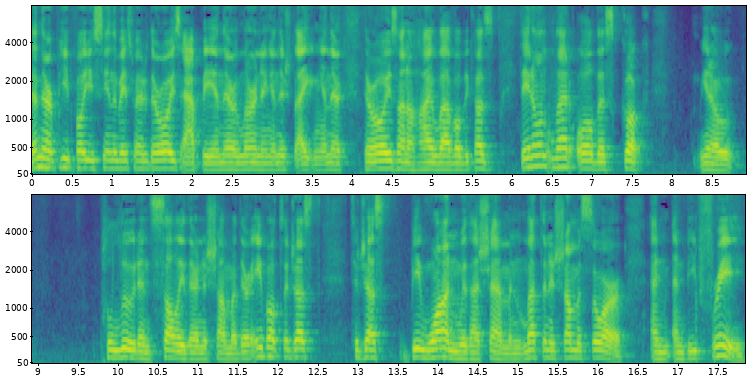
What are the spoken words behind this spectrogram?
Then there are people you see in the basement, they're always happy and they're learning and they're steiking and they're, they're always on a high level because they don't let all this gook, you know, pollute and sully their neshama. They're able to just to just be one with Hashem and let the neshama soar and, and be free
